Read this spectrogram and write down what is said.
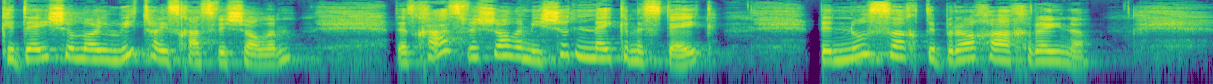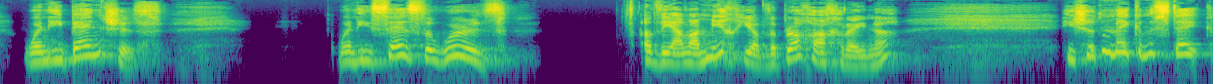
Kedei shaloi litois chas v'sholem. That chas v'sholem, he shouldn't make a mistake. Benusach de brocha achreina. When he benches, when he says the words of the alamichya of the brocha achreina, he shouldn't make a mistake.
